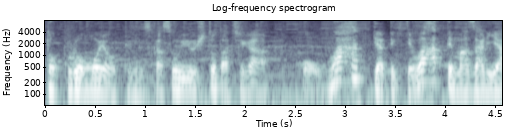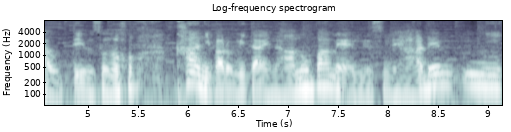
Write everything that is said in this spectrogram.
ドクロ模様っていうんですかそういう人たちがこう、わーってやってきて、わーって混ざり合うっていう、その、カーニバルみたいなあの場面ですね。あれに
